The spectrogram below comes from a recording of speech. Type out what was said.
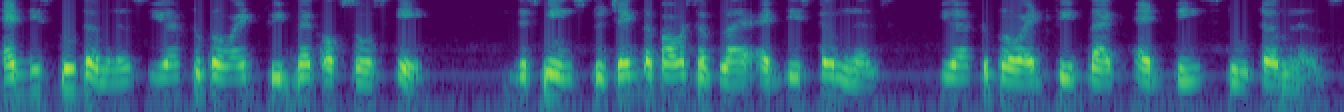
At these two terminals, you have to provide feedback of source A. This means to check the power supply at these terminals, you have to provide feedback at these two terminals.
